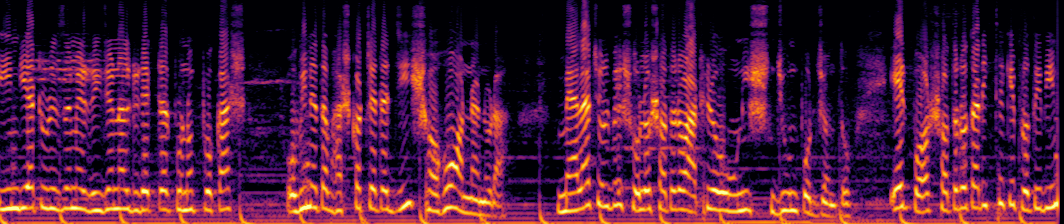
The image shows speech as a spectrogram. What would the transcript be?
ইন্ডিয়া ট্যুরিজমের রিজিওনাল ডিরেক্টর প্রণব প্রকাশ অভিনেতা ভাস্কর চ্যাটার্জি সহ অন্যান্যরা। মেলা চলবে ষোলো, সতেরো, আঠেরো উনিশ জুন পর্যন্ত। এরপর সতেরো তারিখ থেকে প্রতিদিন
